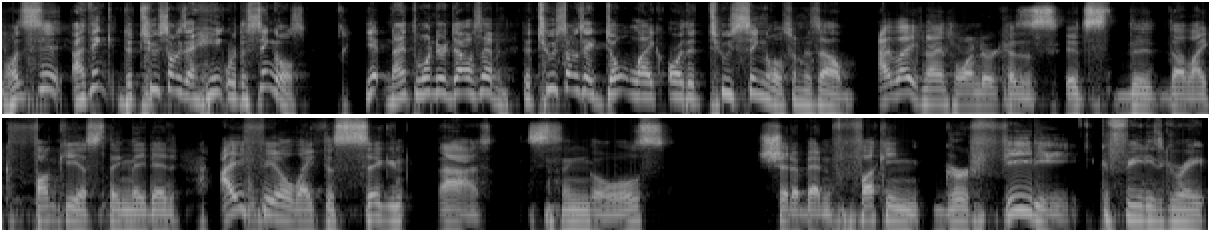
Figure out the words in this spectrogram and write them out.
Was it? I think the two songs I hate were the singles. Yep, Ninth Wonder and Dial Seven. The two songs I don't like are the two singles from this album. I like Ninth Wonder because it's the the like funkiest thing they did. I feel like the sig- ah, singles should have been fucking graffiti. Graffiti's great.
